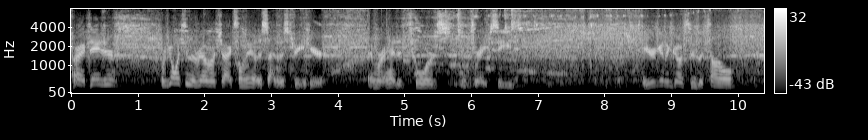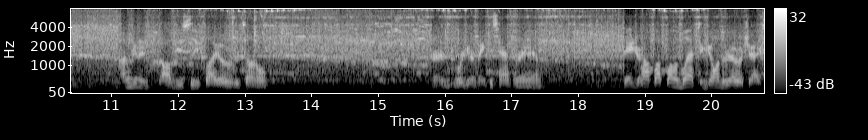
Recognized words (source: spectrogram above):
All right, Danger. We're going to the railroad tracks on the other side of the street here, and we're headed towards grape Grapeseed. You're going to go through the tunnel. I'm going to obviously fly over the tunnel, and we're going to make this happen right now. Danger, hop up on the left and go on the railroad tracks.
